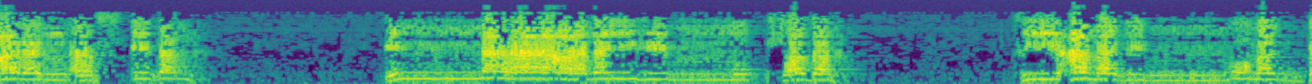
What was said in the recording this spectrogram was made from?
على الأفئدة. إنها عليهم مؤصدة في عمد ممد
